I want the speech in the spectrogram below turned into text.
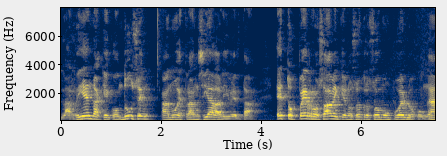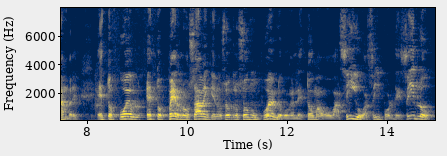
las riendas que conducen a nuestra ansiada libertad. Estos perros saben que nosotros somos un pueblo con hambre. Estos, pueblos, estos perros saben que nosotros somos un pueblo con el estómago vacío, así por decirlo.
